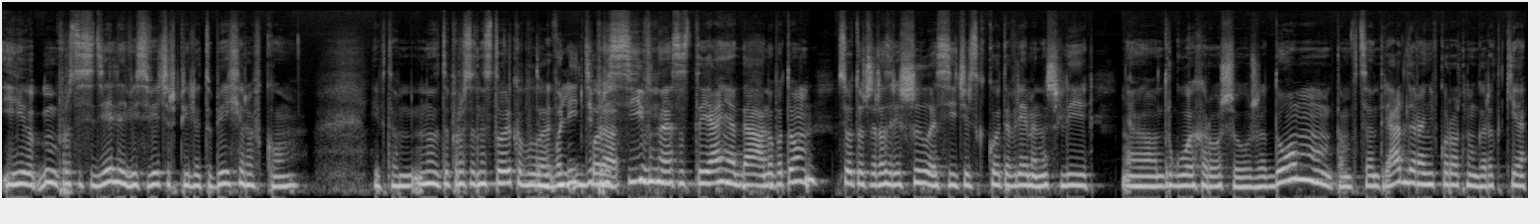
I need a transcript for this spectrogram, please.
И мы просто сидели весь вечер пили эту Бехеровку. И потом, ну, это просто настолько было Валить депрессивное пора. состояние, да. Но потом все тоже разрешилось, и через какое-то время нашли э, другой хороший уже дом, там в центре Адлера, а не в курортном городке,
